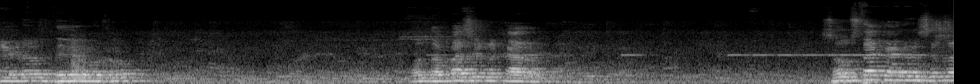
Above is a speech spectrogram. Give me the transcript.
ಹೆಗಡೆ ದೇವೇಗೌಡರು ಒಂದು ಅಂಬಾಸಿಡರ್ ಕಾರು. ಸಂಸ್ಥಾ ಕಾಂಗ್ರೆಸ್ಸನ್ನ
